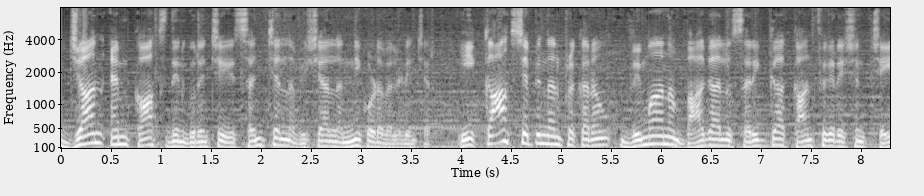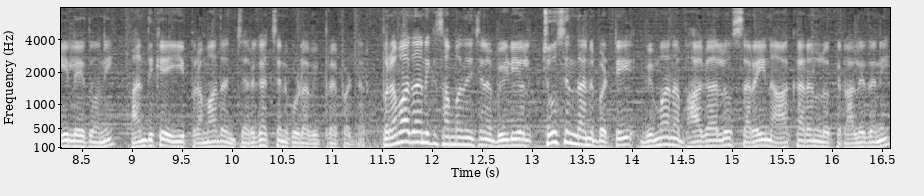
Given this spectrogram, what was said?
జాన్ ఎం కాక్స్ దీని గురించి సంచలన విషయాలన్నీ కూడా వెల్లడించారు. ఈ కాక్స్ చెప్పిన దాని ప్రకారం విమానం భాగాలు సరిగ్గా కాన్ఫిగరేషన్ చేయలేదు అని అందుకే ఈ ప్రమాదం జరగచ్చని కూడా అభిప్రాయపడ్డారు. ప్రమాదానికి సంబంధించిన వీడియోలు చూసిన దాన్ని బట్టి విమాన భాగాలు సరైన ఆకారంలోకి రాలేదని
